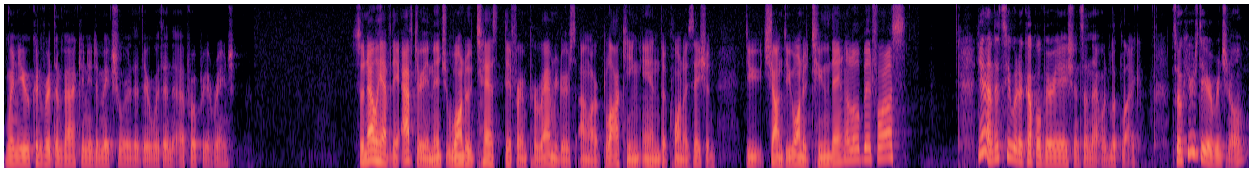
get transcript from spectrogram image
when you convert them back, you need to make sure that they're within the appropriate range. So now we have the after image. We want to test different parameters on our blocking and the quantization. Do you, Sean, do you want to tune them a little bit for us? Yeah, let's see what a couple variations on that would look like. So here's the original.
